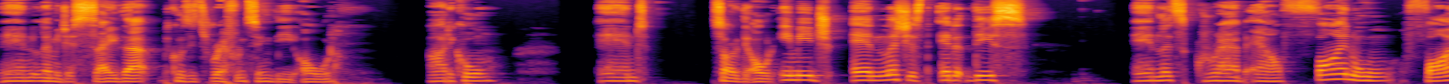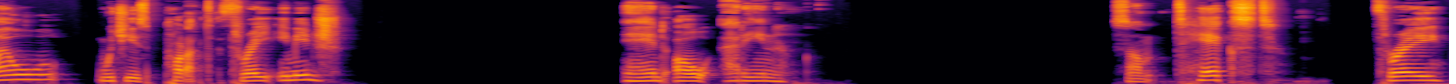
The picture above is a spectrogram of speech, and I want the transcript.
And let me just save that because it's referencing the old article and sorry, the old image. And let's just edit this and let's grab our final file, which is product three image. And I'll add in some text three,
